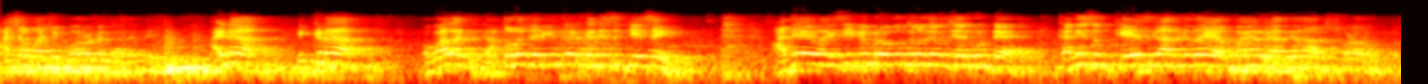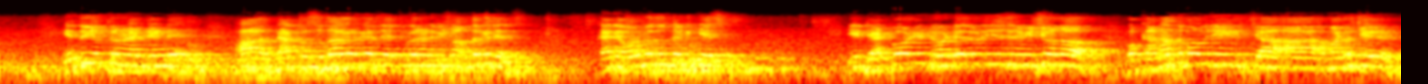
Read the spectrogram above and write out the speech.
ఆషామాషి పోరాటం కాదండి. అయినా ఇక్కడ ఒకవేళ అది గతంలో జరిగింది కాబట్టి కనీసం కేసు అయింది. అదే వైసీపీ ప్రభుత్వంలో కనుక జరుగుంటే కనీసం కేసు కాదు కదా ఎఫ్ఐఆర్ కాదు కదా అరెస్ట్ కూడా అవుతుంది. ఎందుకు చెప్తున్నాను అంటే ఆ డాక్టర్ సుధాకర్ గారు చచ్చిపోయారనే విషయం అందరికీ తెలుసు. కానీ ఎవరి మీద ఉందండి కేసు? ఈ డెడ్ బాడీ డోర్ డెలివరీ చేసిన విషయంలో ఒక అనంతబాబు చేయ మటర్ చేయలేడు.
